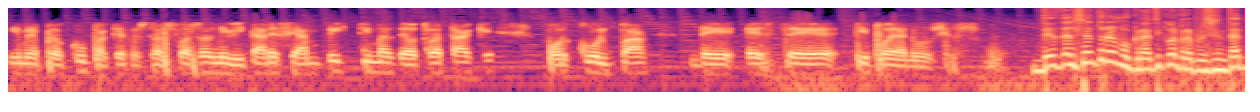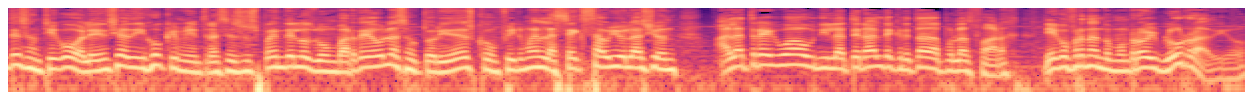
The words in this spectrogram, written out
y me preocupa que nuestras fuerzas militares sean víctimas de otro ataque por culpa de este tipo de anuncios. Desde el Centro Democrático, el representante Santiago Valencia dijo que mientras se suspenden los bombardeos, las autoridades confirman la sexta violación a la tregua unilateral decretada por las FARC. Diego Fernando Monroy, Blue Radio.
